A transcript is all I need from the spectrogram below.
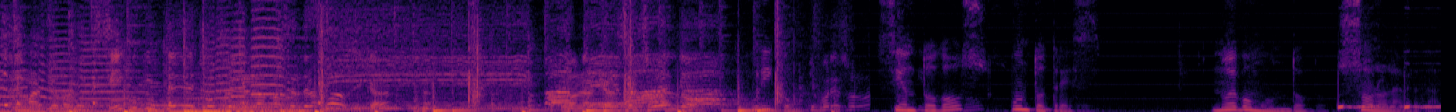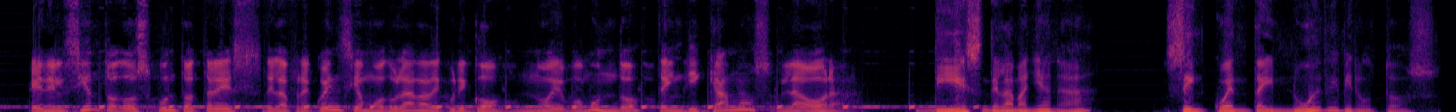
Y además yo no les exijo que ustedes compren el almacén de la fábrica. No le alcanza el sueldo. Curicó Y por eso lo 102.3. Nuevo Mundo, solo la verdad. En el 102.3 de la frecuencia modulada de Curicó, Nuevo Mundo, te indicamos la hora. 10 de la mañana, 59 minutos.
